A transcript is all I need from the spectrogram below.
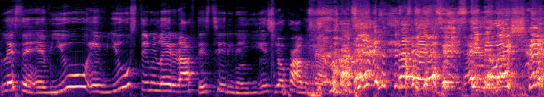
listen, if you if you stimulated off this titty, then it's your problem now. That tit stimulation.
